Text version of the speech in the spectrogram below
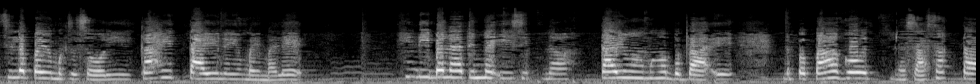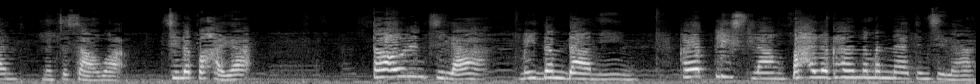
sila pa yung magsasorry kahit tayo na yung may mali. Hindi ba natin naisip na tayo ng mga babae napapagod, nasasaktan, nagsasawa? Sila pa kaya? Tao rin sila, may damdamin. Kaya please lang, pahalagahan naman natin sila.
